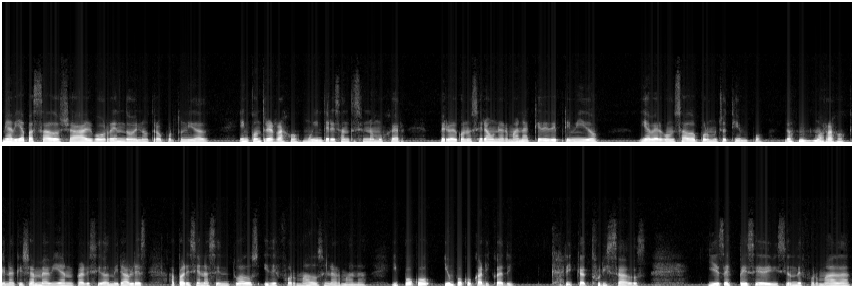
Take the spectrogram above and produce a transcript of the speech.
Me había pasado ya algo horrendo en otra oportunidad. Encontré rasgos muy interesantes en una mujer, pero al conocer a una hermana quedé deprimido, y avergonzado por mucho tiempo. Los mismos rasgos que en aquella me habían parecido admirables aparecían acentuados y deformados en la hermana, y poco y un poco caricaturizados. Y esa especie de visión deformada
